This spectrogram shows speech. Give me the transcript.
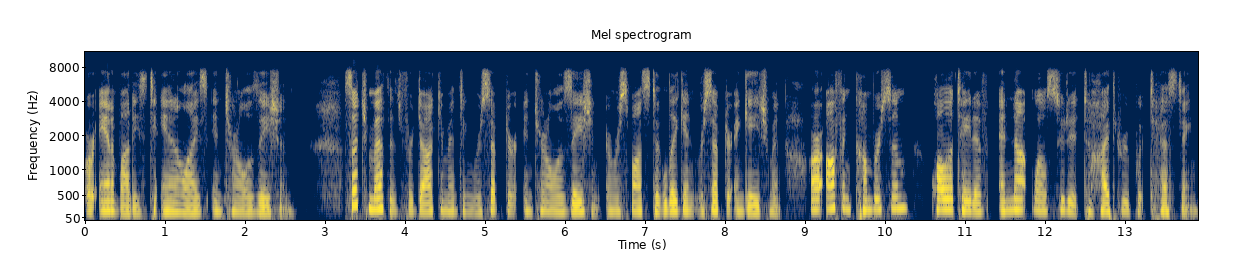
or antibodies to analyze internalization. Such methods for documenting receptor internalization in response to ligand receptor engagement are often cumbersome, qualitative, and not well suited to high throughput testing.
